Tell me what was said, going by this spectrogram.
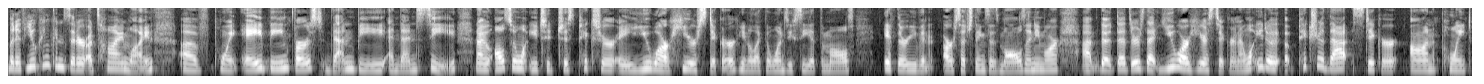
But if you can consider a timeline of point A being first, then B, and then C, and I also want you to just picture a you are here sticker, you know, like the ones you see at the malls, if there even are such things as malls anymore, um, that, that there's that you are here sticker. And I want you to uh, picture that sticker on point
